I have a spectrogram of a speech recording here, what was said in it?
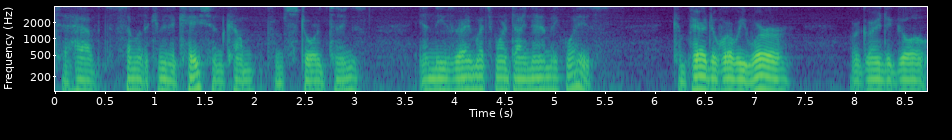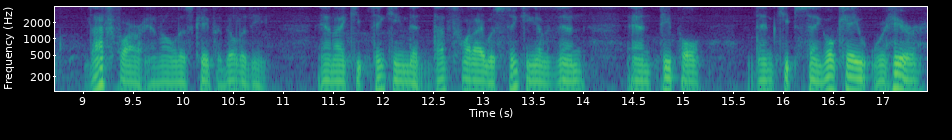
to have some of the communication come from stored things in these very much more dynamic ways. Compared to where we were, we're going to go that far in all this capability. And I keep thinking that that's what I was thinking of then, and people then keep saying, okay, we're here,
